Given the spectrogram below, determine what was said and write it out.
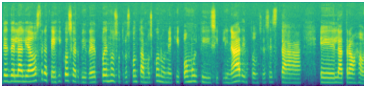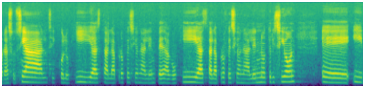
Desde el aliado estratégico Servirred, pues nosotros contamos con un equipo multidisciplinar, entonces está eh, la trabajadora social, psicología, está la profesional en pedagogía, está la profesional en nutrición, eh, y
